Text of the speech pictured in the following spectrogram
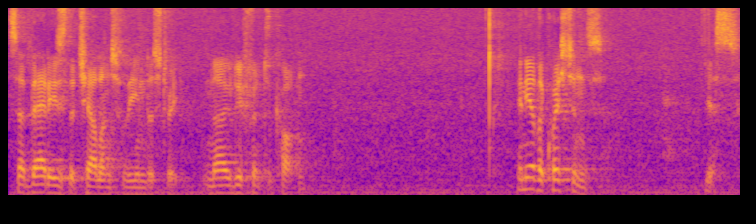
So that is the challenge for the industry, no different to cotton. Any other questions? Yes.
